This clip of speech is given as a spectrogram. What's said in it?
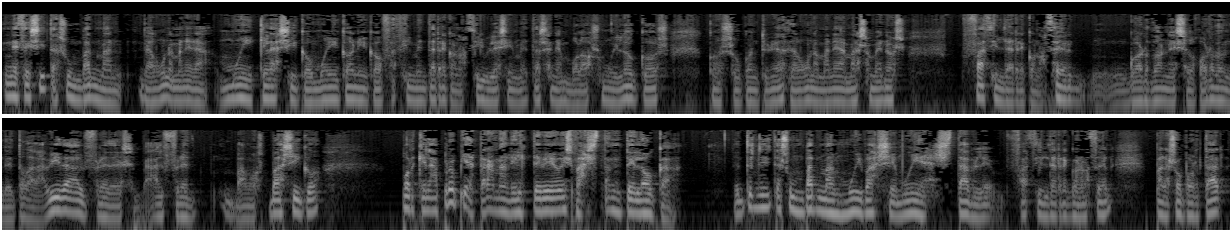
necesitas un Batman de alguna manera muy clásico, muy icónico, fácilmente reconocible, sin meterse en embolados muy locos, con su continuidad de alguna manera más o menos fácil de reconocer. Gordon es el Gordon de toda la vida, Alfred es Alfred, vamos, básico, porque la propia trama del TVO es bastante loca. Entonces necesitas un Batman muy base, muy estable, fácil de reconocer, para soportar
